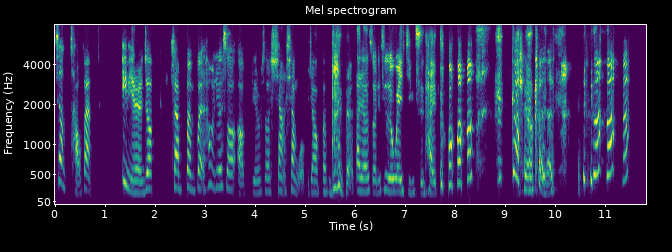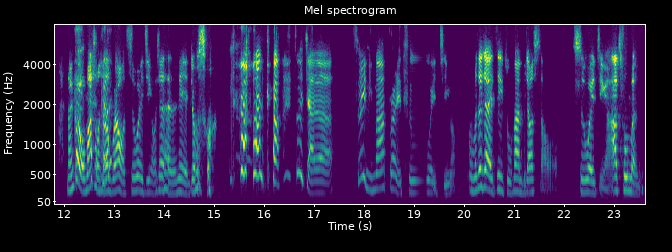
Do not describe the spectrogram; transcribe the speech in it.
像炒饭，印尼人就像笨笨，他们就会说：哦，比如说像像我比较笨笨的，大家都说你是不是味精吃太多？更有可能。”难怪我妈从小都不让我吃味精，我现在才能念研究所。靠，真的假的？所以你妈不让你吃味精哦？我们在家里自己煮饭比较少吃味精啊，啊，出门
